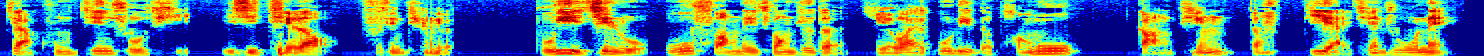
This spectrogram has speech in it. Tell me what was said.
架空金属体以及铁道附近停留，不宜进入无防雷装置的野外孤立的棚屋、岗亭等低矮建筑物内，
